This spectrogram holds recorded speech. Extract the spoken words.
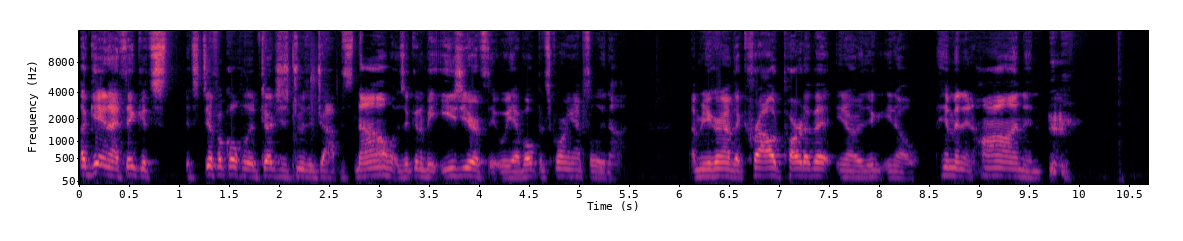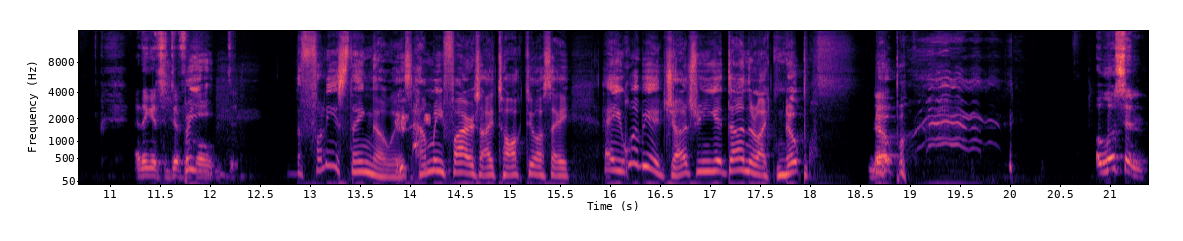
again, I think it's it's difficult for the judges to do their job. It's now. Is it going to be easier if we have open scoring? Absolutely not. I mean, you're going to have the crowd part of it. You know, you, you know him and Han, and I think it's difficult. The funniest thing though is how many fighters I talk to, I'll say, Hey, you want to be a judge when you get done? They're like, Nope. Nope. Well, listen,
